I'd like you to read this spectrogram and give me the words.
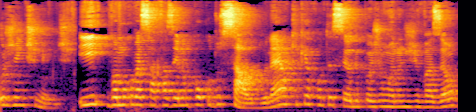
urgentemente. E vamos vamos começar fazendo um pouco do saldo, né? O que, que aconteceu depois de um ano de invasão?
